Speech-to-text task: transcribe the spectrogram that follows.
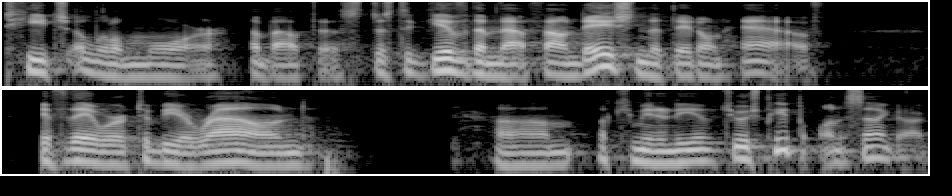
teach a little more about this, just to give them that foundation that they don't have if they were to be around um, a community of Jewish people in a synagogue.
